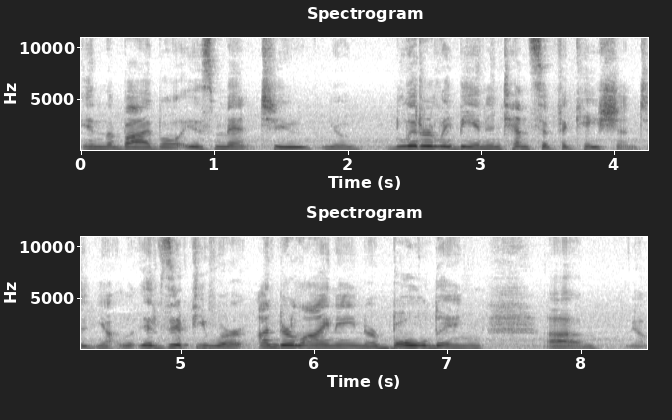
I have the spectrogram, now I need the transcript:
in the Bible is meant to, you know, literally be an intensification to, you know, as if you were underlining or bolding, um, you know,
